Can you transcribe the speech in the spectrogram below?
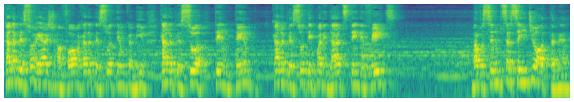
Cada pessoa reage de uma forma, cada pessoa tem um caminho, cada pessoa tem um tempo, cada pessoa tem qualidades, tem defeitos. Mas você não precisa ser idiota, né?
